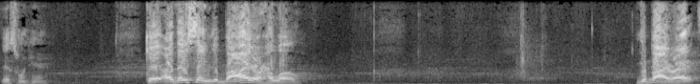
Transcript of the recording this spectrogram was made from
This one here. Okay, are they saying goodbye or hello? Goodbye, right?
